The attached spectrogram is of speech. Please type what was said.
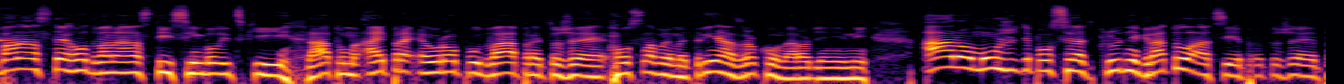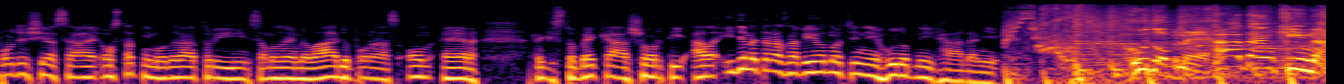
12.12. symbolický dátum aj pre Európu 2, pretože oslavujeme 13 rokov narodeniny. Áno, môžete posielať kľudne gratulácie, pretože potešia sa aj ostatní moderátori, samozrejme Láďo po nás on air, a takisto Beka a Shorty, ale ideme teraz na vyhodnotenie hudobných hádaniek. Hudobné hádanky na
